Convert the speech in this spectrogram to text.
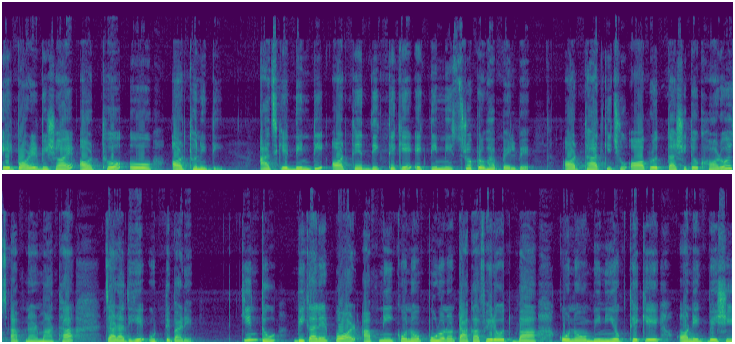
এর পরের বিষয় অর্থ ও অর্থনীতি। আজকের দিনটি অর্থের দিক থেকে একটি মিশ্র প্রভাব ফেলবে। অর্থাৎ কিছু অপ্রত্যাশিত খরচ আপনার মাথা চারা দিয়ে উঠতে পারে। কিন্তু বিকালের পর আপনি কোনো পুরনো টাকা ফেরত বা কোনো বিনিয়োগ থেকে অনেক বেশি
